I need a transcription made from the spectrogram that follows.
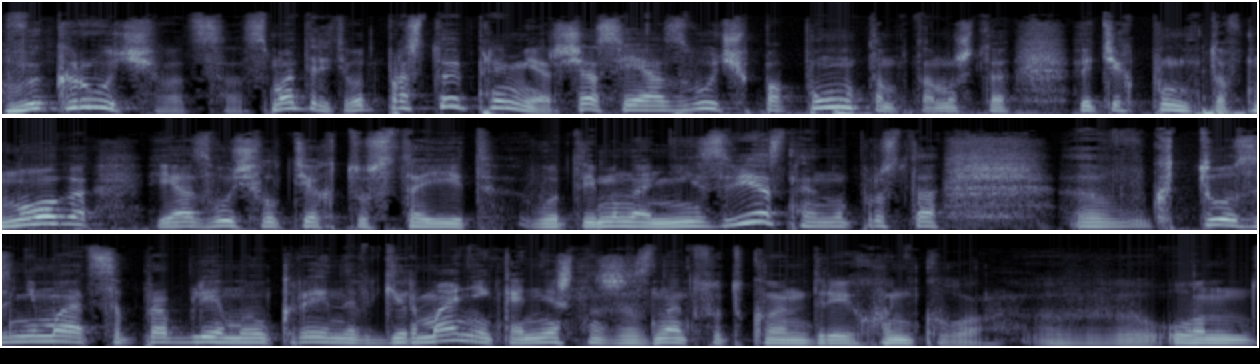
выкручиваться. Смотрите, вот простой пример. Сейчас я озвучу по пунктам, потому что этих пунктов много. Я озвучил тех, кто стоит. Вот имена неизвестные, но просто э, кто занимается проблемой Украины в Германии, конечно же, знает, кто такой Андрей Хунько. Э, он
